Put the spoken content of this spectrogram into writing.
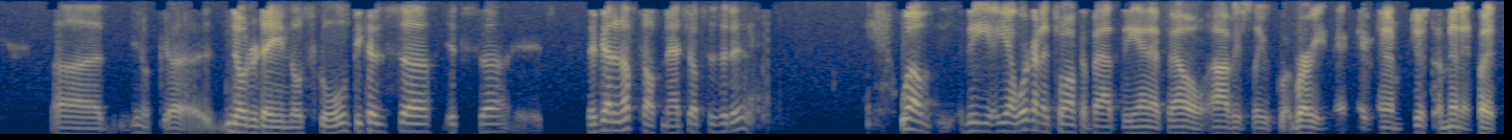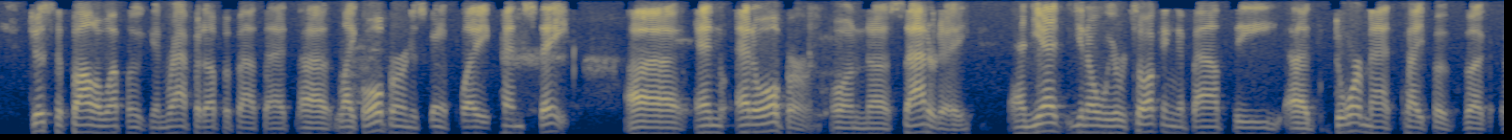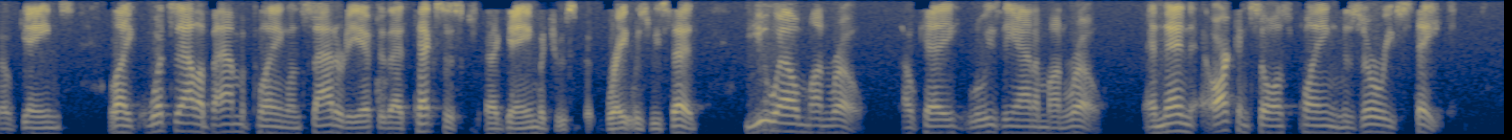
uh, you know, uh, Notre Dame, those schools because uh, it's uh, it's they've got enough tough matchups as it is. Well, the yeah, we're going to talk about the NFL obviously very in just a minute, but just to follow up and wrap it up about that. Uh, like Auburn is going to play Penn State uh, and at Auburn on uh, Saturday, and yet you know we were talking about the uh, doormat type of, uh, of games. Like what's Alabama playing on Saturday after that Texas uh, game, which was great, as we said. UL Monroe, okay, Louisiana Monroe, and then Arkansas is playing Missouri State.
